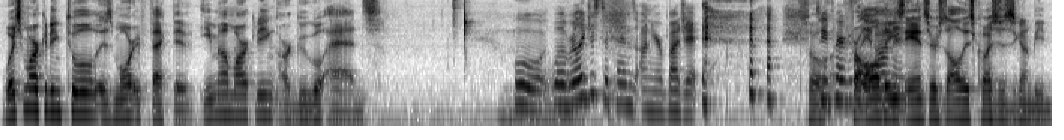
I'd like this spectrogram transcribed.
which marketing tool is more effective, email marketing or Google Ads? Ooh, well, it really just depends on your budget. So to be for all honest, these answers, all these questions is going to be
